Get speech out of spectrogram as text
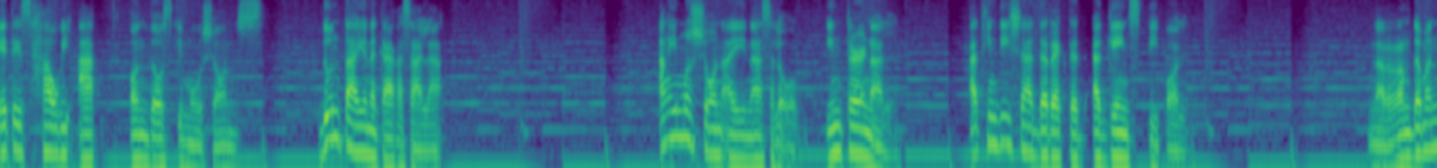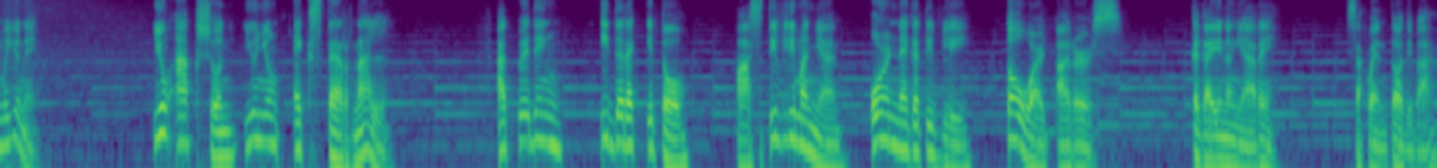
It is how we act on those emotions. Doon tayo nagkakasala. Ang emosyon ay nasa loob, internal, at hindi siya directed against people. Nararamdaman mo yun eh. Yung action, yun yung external at pwedeng i-direct ito, positively man yan, or negatively, toward others. Kagaya nangyari sa kwento, di ba?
